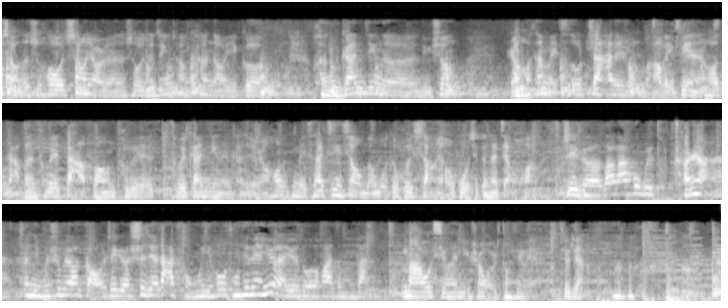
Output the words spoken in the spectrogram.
我小的时候上幼儿园的时候，就经常看到一个很干净的女生，然后她每次都扎那种马尾辫，然后打扮特别大方、特别特别干净的感觉。然后每次她进校门，我都会想要过去跟她讲话。这个拉拉会不会传染？那你们是不是要搞这个世界大同？以后同性恋越来越多的话怎么办？妈，我喜欢女生，我是同性恋，就这样。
